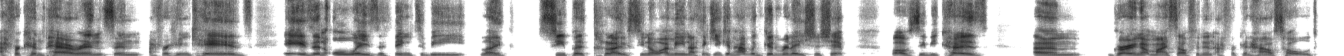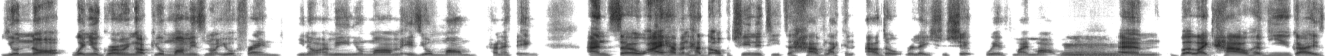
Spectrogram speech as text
african parents and african kids it isn't always a thing to be like super close you know what i mean i think you can have a good relationship but obviously because um growing up myself in an african household you're not when you're growing up your mom is not your friend you know what i mean your mom is your mom kind of thing and so i haven't had the opportunity to have like an adult relationship with my mom Mm. um, but like, how have you guys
